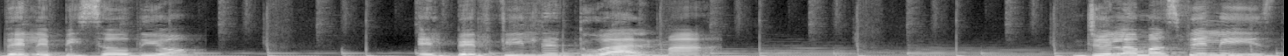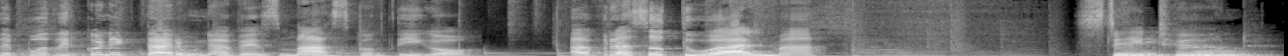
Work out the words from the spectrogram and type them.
del episodio El perfil de tu alma. Yo la más feliz de poder conectar una vez más contigo. Abrazo tu alma. Stay tuned.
